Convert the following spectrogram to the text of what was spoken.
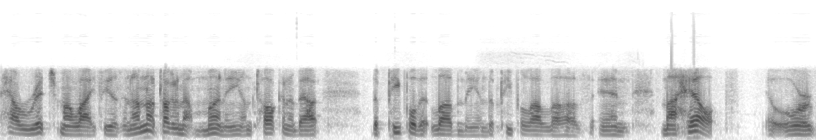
how rich my life is. And I'm not talking about money, I'm talking about the people that love me and the people I love and my health or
